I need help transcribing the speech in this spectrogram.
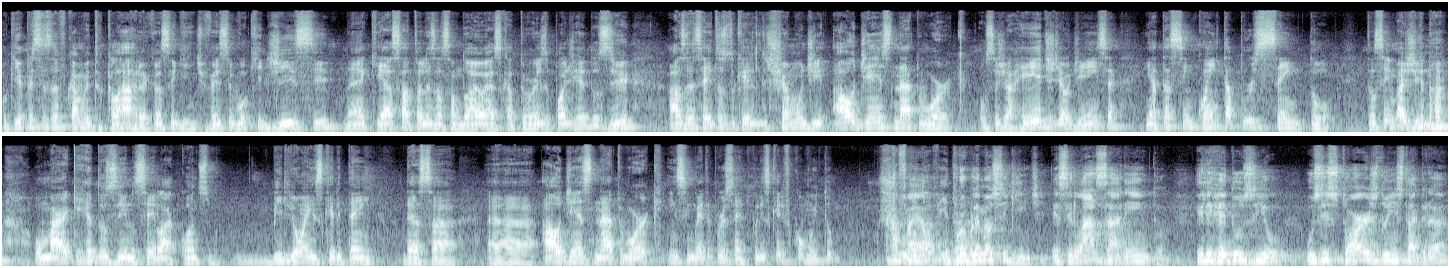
o que precisa ficar muito claro é que é o seguinte: o Facebook disse né, que essa atualização do iOS 14 pode reduzir as receitas do que eles chamam de Audience Network, ou seja, rede de audiência em até 50%. Então você imagina o Mark reduzindo, sei lá quantos bilhões que ele tem dessa uh, Audience Network em 50%. Por isso que ele ficou muito Rafael, vida, o problema né? é o seguinte: esse lazarento ele reduziu os stories do Instagram,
